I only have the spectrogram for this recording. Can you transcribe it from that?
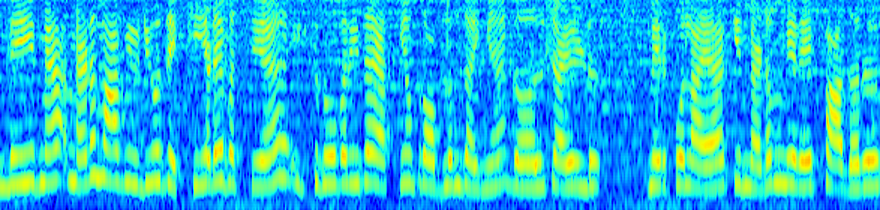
ਵੀ ਮੈਂ ਮੈਡਮ ਆ ਵੀਡੀਓ ਦੇਖੀ ਜਿਹੜੇ ਬੱਚੇ ਆ ਇੱਕ ਦੋ ਵਾਰੀ ਤਾਂ ਐਸੀਆਂ ਪ੍ਰੋਬਲਮਸ ਆਈਆਂ ਗਰਲ ਚਾਈਲਡ ਮੇਰੇ ਕੋਲ ਆਇਆ ਕਿ ਮੈਡਮ, ਮੇਰੇ ਫਾਦਰ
